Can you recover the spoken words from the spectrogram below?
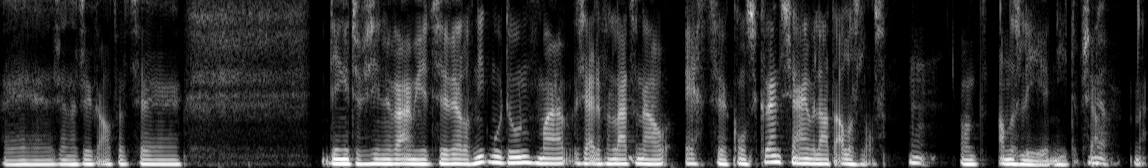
er zijn natuurlijk altijd eh, dingen te verzinnen waarom je het eh, wel of niet moet doen. Maar we zeiden van laten we nou echt eh, consequent zijn. We laten alles los. Hm. Want anders leer je het niet of zo. Ja. Nou,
